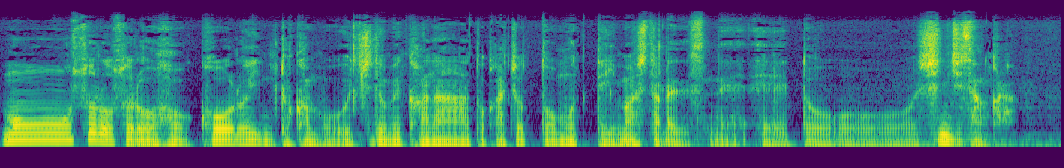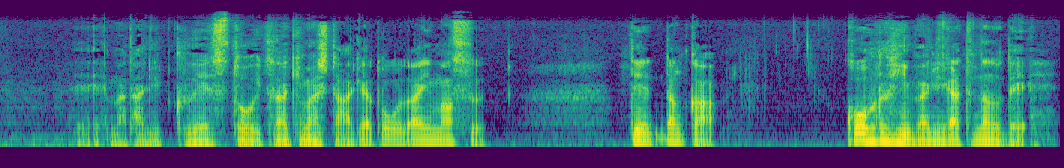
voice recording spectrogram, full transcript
もうそろそろ コールインとかも打ち止めかなとかちょっと思っていましたらですね、えーっと、シンジさんから、えー、またリクエストをいただきました。ありがとうございます。で、なんか、コールインが苦手なので、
